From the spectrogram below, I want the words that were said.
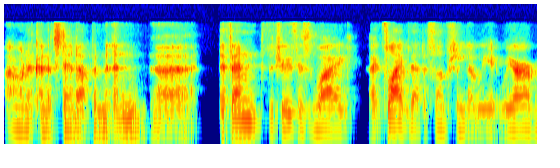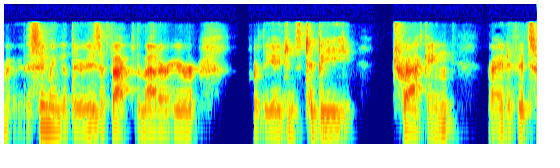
I want to kind of stand up and, and uh, defend the truth is why I flagged that assumption that we we are assuming that there is a fact of the matter here for the agents to be tracking, right? If it's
